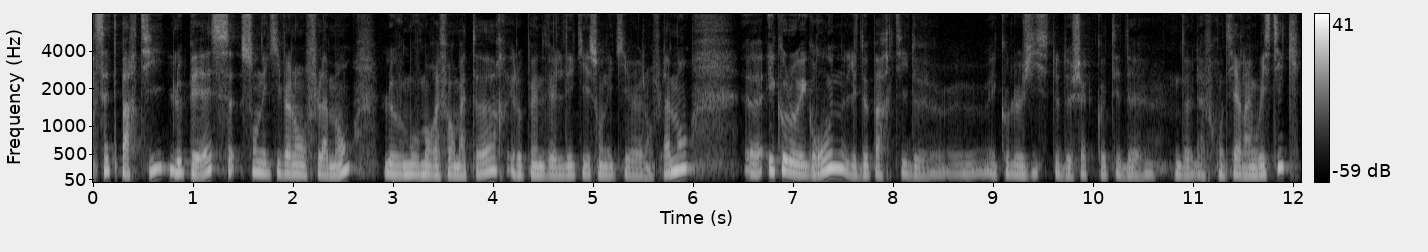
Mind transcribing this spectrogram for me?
sept partis, le PS, son équivalent flamand, le mouvement réformateur et l'OpenVLD qui est son équivalent flamand, euh, Écolo et Groen, les deux partis de, euh, écologistes de chaque côté de, la frontière linguistique,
